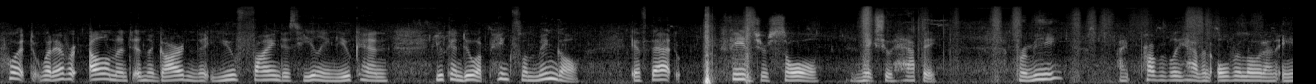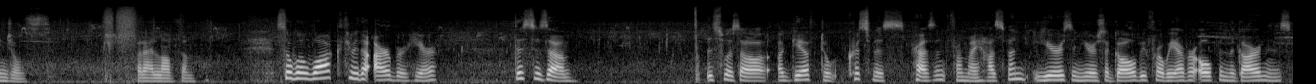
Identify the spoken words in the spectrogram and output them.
put whatever element in the garden that you find is healing. You can, you can do a pink flamingo if that feeds your soul and makes you happy. For me, I probably have an overload on angels, but I love them. So we'll walk through the arbor here. This is a this was a, a, gift, a Christmas present from my husband years and years ago before we ever opened the gardens.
